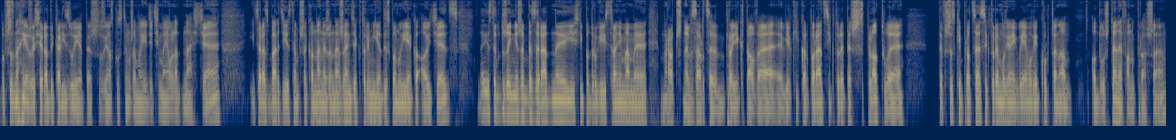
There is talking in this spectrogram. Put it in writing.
bo przyznaję, że się radykalizuję też w związku z tym, że moje dzieci mają lat naście i coraz bardziej jestem przekonany, że narzędzia, którymi ja dysponuję jako ojciec, no jestem w dużej mierze bezradny, jeśli po drugiej stronie mamy mroczne wzorce projektowe wielkich korporacji, które też splotły te wszystkie procesy, które mówią, jakby ja mówię, kurczę, no odłóż telefon, proszę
